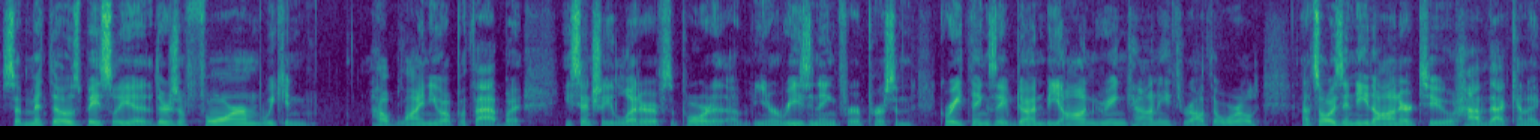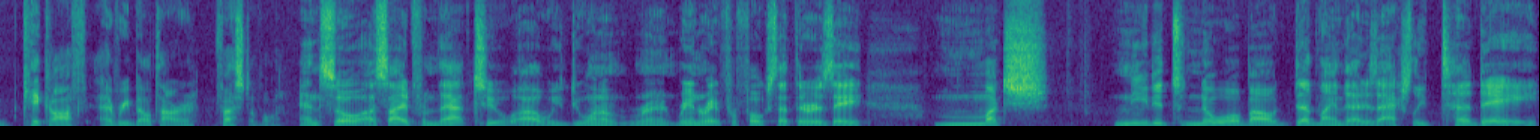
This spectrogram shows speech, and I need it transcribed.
submit those. Basically, uh there's a form we can help line you up with that. But essentially, letter of support, a, you know, reasoning for a person, great things they've done beyond Greene County throughout the world. That's always a neat honor to have that kind of kick off every Bell Tower festival. And so, aside from that, too, uh, we do want to re- reiterate for folks that there is a much needed to know about deadline that is actually today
